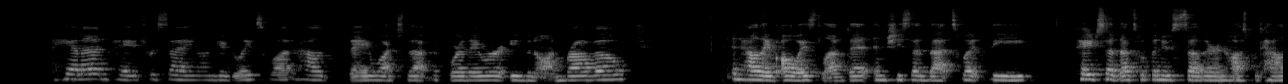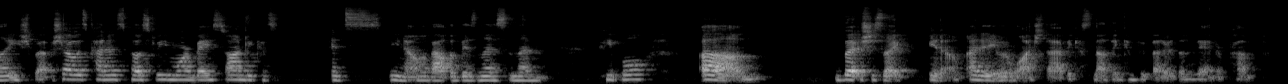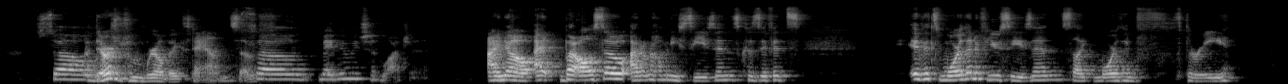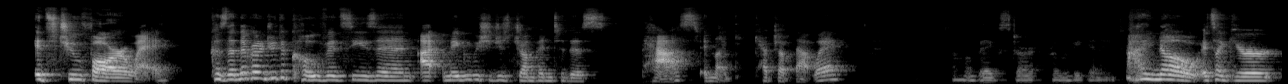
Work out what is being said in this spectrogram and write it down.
Hannah and Paige were saying on Giggly Squad how they watched that before they were even on Bravo and how they've always loved it. And she said that's what the Paige said that's what the new Southern hospitality show is kind of supposed to be more based on because it's, you know, about a business and then people. Um, but she's like, you know, I didn't even watch that because nothing can be better than Vanderpump. So there was some real big stands. Of, so maybe we should watch it. I know, I, but also I don't know how many seasons because if it's if it's more than a few seasons, like more than f- three, it's too far away. Because then they're going to do the COVID season. I, maybe we should just jump into this past and like catch up that way. I'm a big start from the beginning. I know it's like you're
